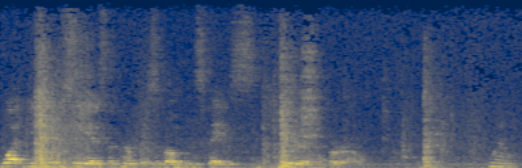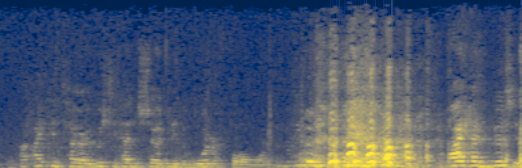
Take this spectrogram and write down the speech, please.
what do you see as the purpose of open space here in the I, can tell you, I wish you hadn't showed me the waterfall one. I had visions.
